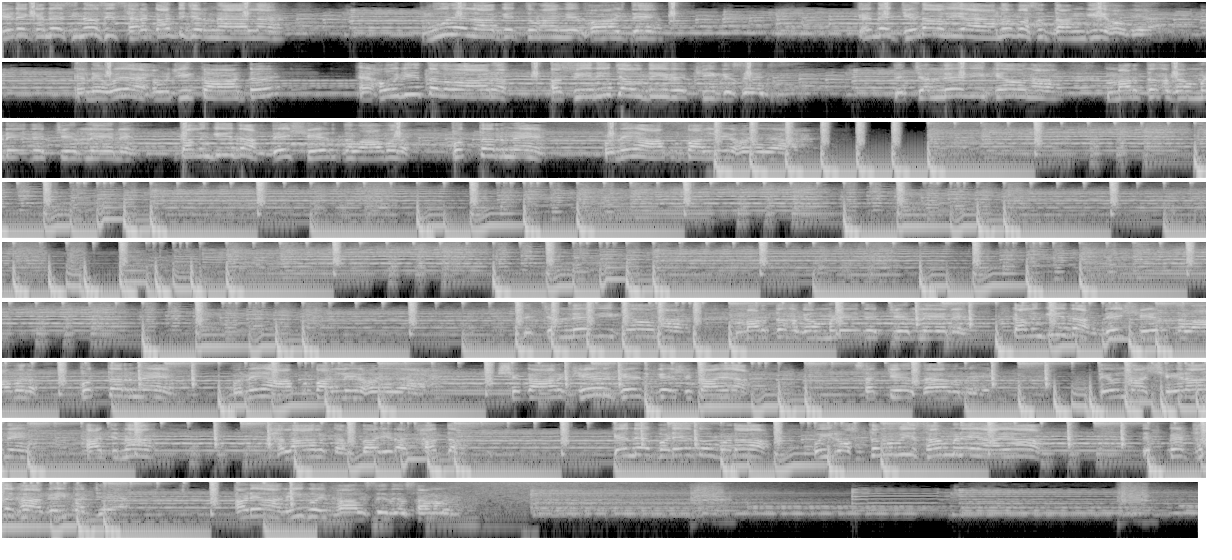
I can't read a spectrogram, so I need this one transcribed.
ਜਿਹੜੇ ਕਹਿੰਦੇ ਸੀ ਨਾ, ਅਸੀਂ ਸਿਰ ਕੱਢ ਜਰਨੈਲ ਆ। ਮੂਹਰੇ ਲਾ ਕੇ ਤੁਰਾਂਗੇ ਫੌਜ ਦੇ। ਕਹਿੰਦੇ, ਜਿਹੜਾ ਵੀ ਆਇਆ ਨਾ, ਬਸ ਦੰਗ ਹੀ ਹੋ ਗਿਆ। ਕਹਿੰਦੇ, ਓਏ, ਇਹੋ ਜੀ ਕਾਟ, ਇਹੋ ਜੀ ਤਲਵਾਰ, ਅਸੀਂ ਨਹੀਂ ਚਲਦੀ ਵੇਖੀ ਕਿਸੇ ਦੀ। ਤੇ ਚੱਲੇ ਵੀ ਕਿਉਂ ਨਾ? ਮਰਦ ਅਗੰਮੜੇ ਦੇ ਚੇਲੇ ਨੇ। ਕਲਗੀਧਰ ਦੇ ਸ਼ੇਰ ਦਲਾਵਰ ਪੁੱਤਰ ਨੇ। ਉਹਨੇ ਆਪ ਪਾਲੇ ਹੋਏ ਆ। ਚੱਲੇ ਵੀ ਕਿਉਂ ਨਾ? ਮਰਦ ਅਗੰਮੜੇ ਦੇ ਚੇਲੇ ਨੇ। ਕਲਗੀਧਰ ਦੇ ਸ਼ੇਰ ਦਲਾਵਰ ਪੁੱਤਰ ਨੇ। ਉਹਨੇ ਆਪ ਪਾਲੇ ਹੋਏ ਆ। ਸ਼ਿਕਾਰ ਖੇਡ ਖੇਡ ਕੇ ਛਕਾਇਆ ਸੱਚੇ ਸਾਹਿਬ ਨੇ। ਤੇ ਉਹਨਾਂ ਸ਼ੇਰਾਂ ਨੇ ਅੱਜ ਨਾ ਹਲਾਲ ਕਰਦਾ ਜਿਹੜਾ ਖਾਦਾ ਕਹਿੰਦੇ ਬੜੇ ਤੋਂ ਬੜਾ ਕੋਈ ਰੁਸਤਮ ਵੀ ਸਾਹਮਣੇ ਆਇਆ ਤੇ ਪਿੱਠ ਦਿਖਾ ਕੇ ਹੀ ਭੱਜਿਆ। ਅੜਿਆ ਨਹੀਂ ਕੋਈ ਖਾਲਸੇ ਦੇ ਸਾਹਮਣੇ।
